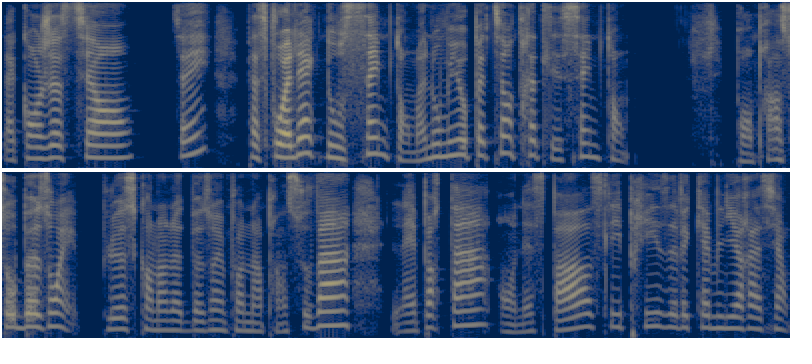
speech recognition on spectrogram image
la congestion, parce qu'il faut aller avec nos symptômes. En homéopathie, on traite les symptômes. Puis on prend ça au besoin. Plus qu'on en a besoin, plus on en prend souvent. L'important, on espace les prises avec amélioration.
